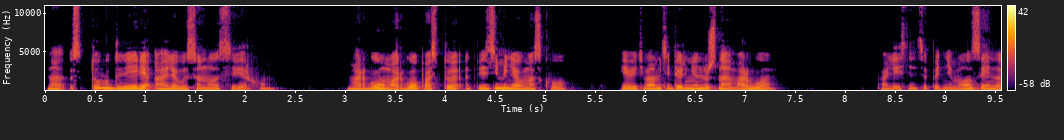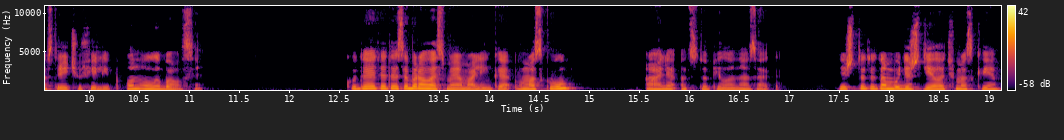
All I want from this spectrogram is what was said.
На стук двери Аля высунулась сверху. «Марго, Марго, постой, отвези меня в Москву. Я ведь вам теперь не нужна, Марго». По лестнице поднимался и навстречу Филипп. Он улыбался. «Куда это ты собралась, моя маленькая? В Москву?» Аля отступила назад. «И что ты там будешь делать в Москве?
